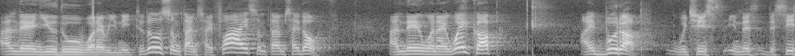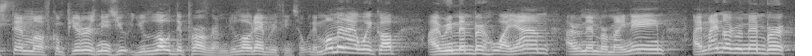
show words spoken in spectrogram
And then you do whatever you need to do. Sometimes I fly, sometimes I don't. And then when I wake up, I boot up which is in the, the system of computers means you, you load the program, you load everything. So the moment I wake up, I remember who I am, I remember my name. I might not remember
